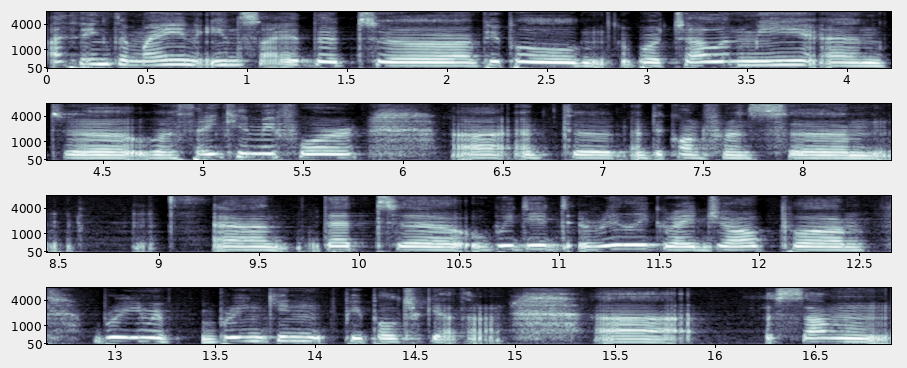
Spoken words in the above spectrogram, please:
I think the main insight that uh, people were telling me and uh, were thanking me for uh, at the at the conference. Um, that uh, we did a really great job um, bring, bringing people together. Uh, some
